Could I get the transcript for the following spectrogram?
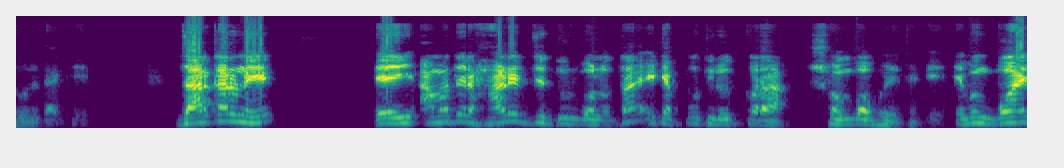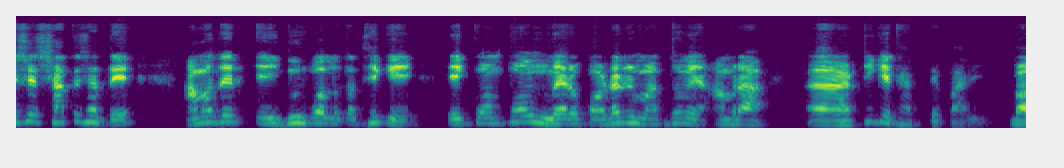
ধরে থাকে। যার কারণে এই আমাদের হাড়ের যে দুর্বলতা, এটা প্রতিরোধ করা সম্ভব হয়ে থাকে। এবং বয়সের সাথে সাথে আমাদের এই দুর্বলতা থেকে এই কম্পাউন্ড ম্যারো পাউডারের মাধ্যমে আমরা টিকে থাকতে পারি বা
